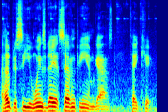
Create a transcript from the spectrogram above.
I hope to see you Wednesday at 7 p.m., guys. Take care.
